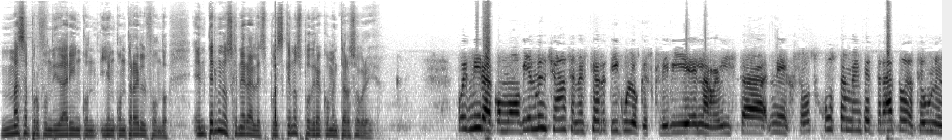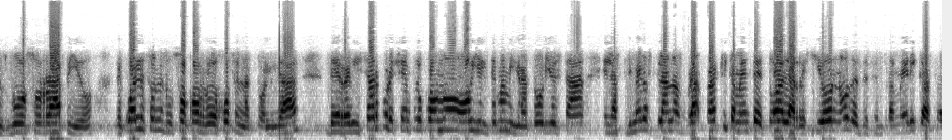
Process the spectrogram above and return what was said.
más a profundidad y, y, encontrar el fondo. En términos generales, pues, ¿qué nos podría comentar sobre ello? Pues mira, como bien mencionas en este artículo que escribí en la revista Nexos, justamente trato de hacer un esbozo rápido de cuáles son esos focos rojos en la actualidad, de revisar, por ejemplo, cómo hoy el tema migratorio está en las primeras planas prácticamente de toda la región, ¿no? Desde Centroamérica hasta,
